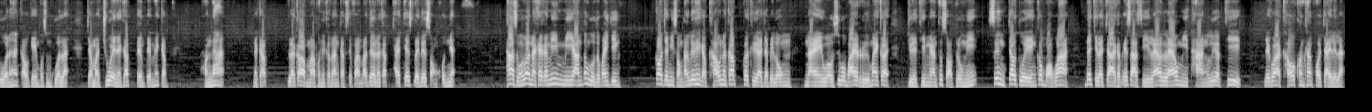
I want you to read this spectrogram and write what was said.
ตัวนะฮะเก่าเกมพอสมควรละจะมาช่วยนะครับเติมเต็มให้กับ Honda นะครับแล้วก็มาผนึกกำลังกับสเตฟานบัตเดลนะครับใช้เทสไรเดอร์สองคนเนี่ยถ้าสมมติว่านายคากามิมีอันต้องหลุดออกไปจริงๆ ก็จะมี 2 ทางเลือกให้กับเขานะครับก็คืออาจจะไปลงใน World Superbike หรือไม่ก็อยู่ในทีมงานทดสอบตรงนี้ ซึ่งเจ้าตัวเองก็บอกว่าได้เจรจากับ SRC แล้วแล้วมีทางเลือกที่เรียกว่าเขาค่อนข้างพอใจเลยแหละ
